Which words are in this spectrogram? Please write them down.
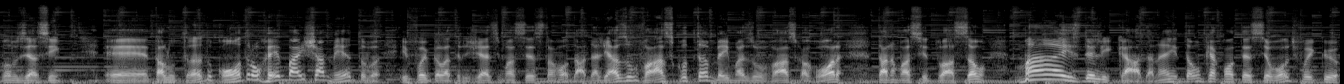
vamos dizer assim, está é, lutando contra o rebaixamento e foi pela 36 rodada. Aliás, o Vasco também, mas o Vasco agora está numa situação mais delicada, né? Então o que aconteceu ontem foi que o,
